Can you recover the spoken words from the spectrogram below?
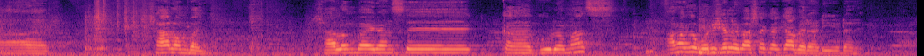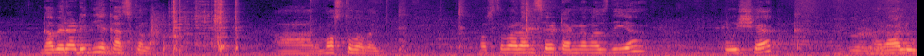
আর শালম্বাই শালম্বাই রাঁধছে কা- গুঁড়ো মাছ। আমাকে বরিশালের ভাষায় কয় গাবেরাডি এটারে গাবেরাডি দিয়ে কাঁচকলা। আর মস্ত বাবাই মোস্তফা রানছে ট্যাংরা মাছ দিয়া পুঁই শাক আর আলু।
